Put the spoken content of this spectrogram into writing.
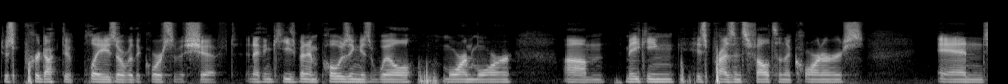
just productive plays over the course of a shift. And I think he's been imposing his will more and more, um, making his presence felt in the corners. And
